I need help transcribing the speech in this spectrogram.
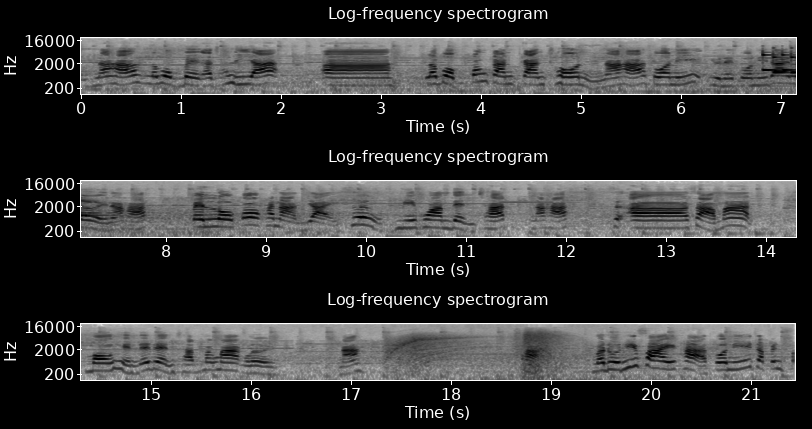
กนะคะ ระบบเบรกอัจฉริยะระบบป้องกันการชนนะคะ ตัวนี้อยู่ในตัวนี้ได้เลยนะคะ เป็นโลโก้ขนาดใหญ่ ซึ่งมีความเด่นชัดนะคะสามารถ มองเห็นได้เด่นชัดมากๆเลยนะค่ะมาดูที่ไฟค่ะ ตัวนี้จะเป็นไฟ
